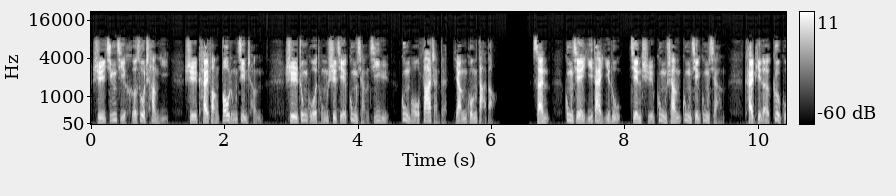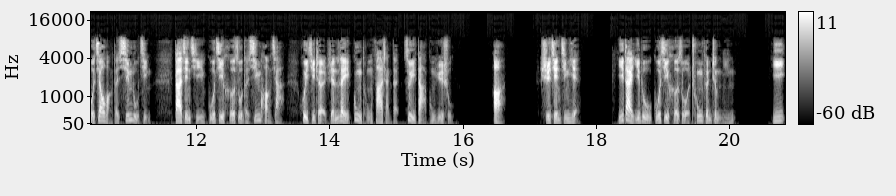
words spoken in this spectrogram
是经济合作倡议，是开放包容进程，是中国同世界共享机遇、共谋发展的阳光大道。三、共建“一带一路”坚持共商共建共享，开辟了各国交往的新路径，搭建起国际合作的新框架，汇集着人类共同发展的最大公约数。二、实践经验，“一带一路”国际合作充分证明：一、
